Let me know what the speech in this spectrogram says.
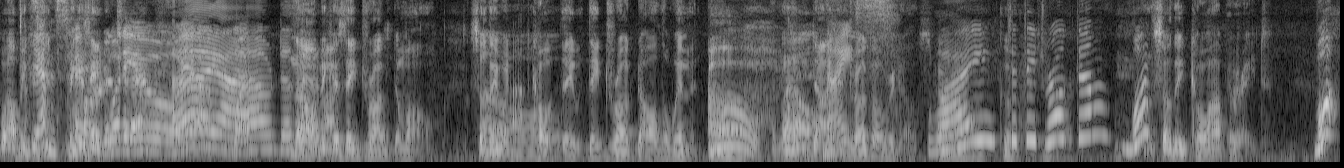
Well, because, Yes. because they, what do you? Oh, Yeah. yeah. what- How does no, that? because they drugged them all. So they would oh. co- they they drugged all the women. Oh, And one of them Well, died nice. of drug overdose. Why oh, good. did they drug them? What? So they'd cooperate. What?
